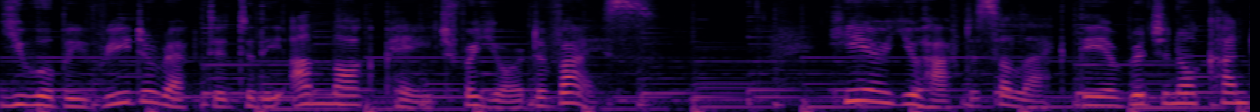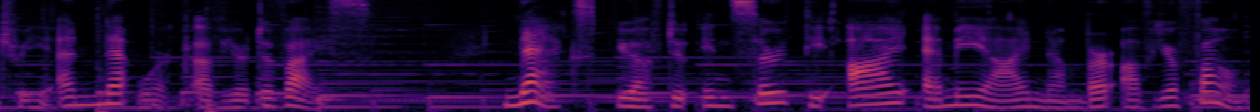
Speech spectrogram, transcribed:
You will be redirected to the unlock page for your device. Here you have to select the original country and network of your device. Next, you have to insert the IMEI number of your phone.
